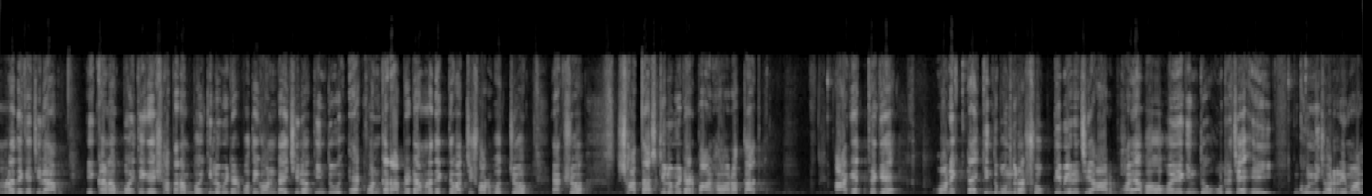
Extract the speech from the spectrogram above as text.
আমরা দেখেছিলাম একানব্বই থেকে সাতানব্বই কিলোমিটার প্রতি ঘন্টায় ছিল, কিন্তু এখনকার আপডেটে আমরা দেখতে পাচ্ছি সর্বোচ্চ একশো সাতাশ কিলোমিটার পার হওয়ার অর্থাৎ আগের থেকে অনেকটাই কিন্তু বন্ধুরা শক্তি বেড়েছে, আর ভয়াবহ হয়ে কিন্তু উঠেছে এই ঘূর্ণিঝড় রেমাল।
